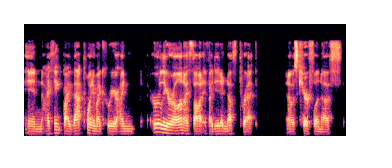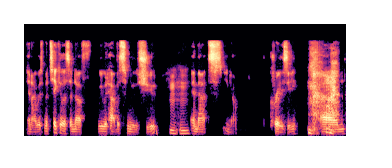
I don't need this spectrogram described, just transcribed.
And I think by that point in my career, I earlier on I thought if I did enough prep and I was careful enough and I was meticulous enough, we would have a smooth shoot. Mm-hmm. And that's, you know, crazy. Um,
